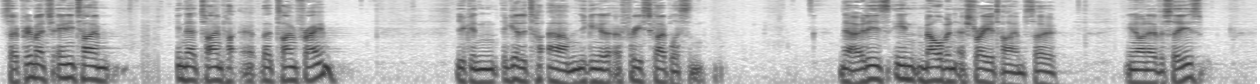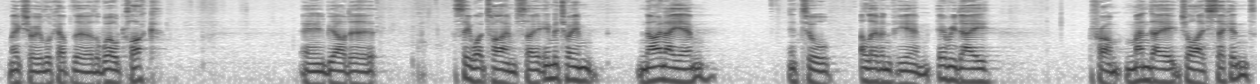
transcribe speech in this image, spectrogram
So pretty much any time in that time uh, that time frame, you can get a um, you can get a free Skype lesson. Now it is in Melbourne, Australia time, so you anyone overseas, make sure you look up the the world clock and be able to see what time. So in between 9 a.m. until 11 p.m. every day from Monday, July 2nd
